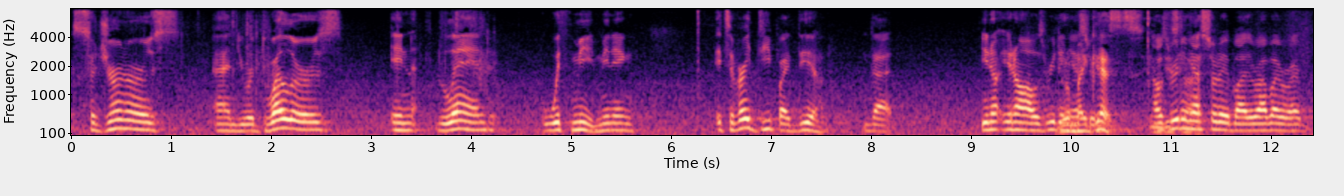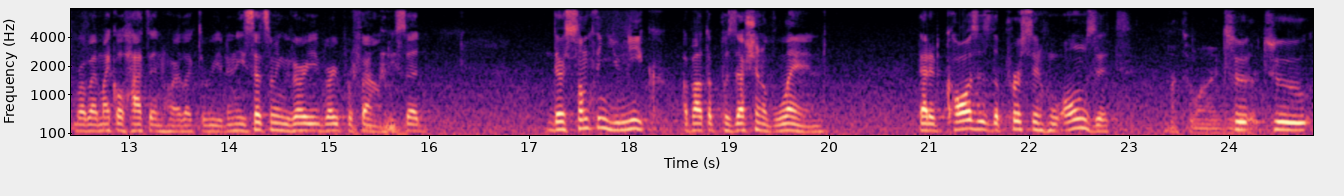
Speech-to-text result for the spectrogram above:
sojourners and you are dwellers in land with me. Meaning, it's a very deep idea that, you know, you know. I was reading. You're my yesterday. guests I was reading time. yesterday by the Rabbi Rabbi Michael Hattin, who I like to read, and he said something very very profound. He said, "There's something unique about the possession of land." That it causes the person who owns it to to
